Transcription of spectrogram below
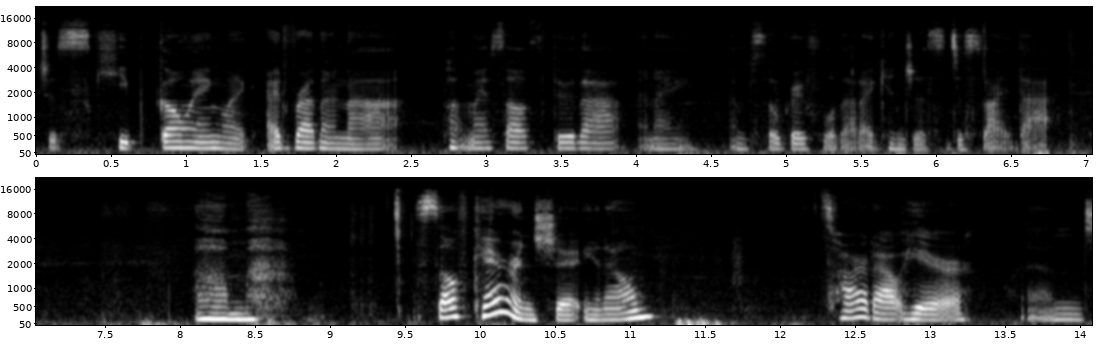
just keep going. Like i'd rather not put myself through that and i i'm so grateful that i can just decide that. Um self-care and shit you know? It's hard out here and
